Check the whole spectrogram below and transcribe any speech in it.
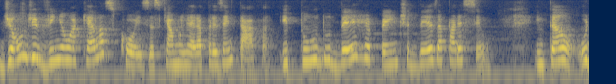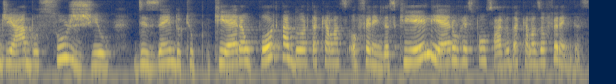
de onde vinham aquelas coisas que a mulher apresentava e tudo de repente desapareceu. Então o diabo surgiu dizendo que, que era o portador daquelas oferendas, que ele era o responsável daquelas oferendas.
